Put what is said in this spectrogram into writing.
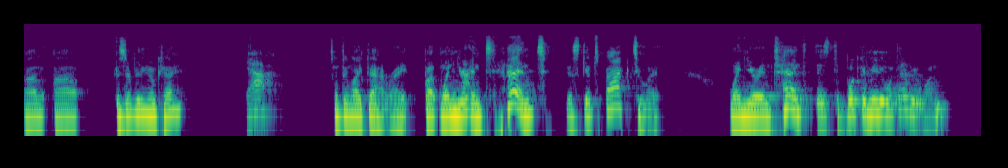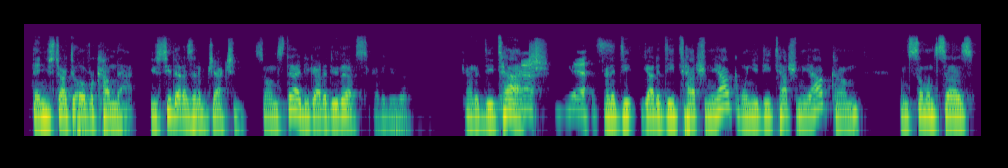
um, uh, is everything okay? Yeah. Something like that, right? But when your intent, this gets back to it, when your intent is to book a meeting with everyone, then you start to overcome that. You see that as an objection. So instead, you got to do this. You got to do this. Got to detach. yes. Got to de- got to detach from the outcome. When you detach from the outcome, when someone says,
